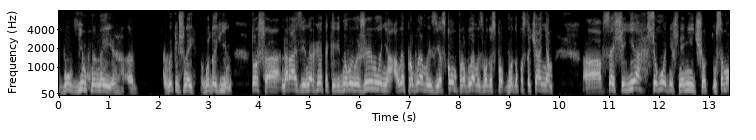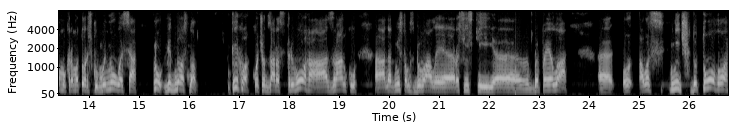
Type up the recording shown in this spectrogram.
був вімкнений виключений водогін. Тож наразі енергетики відновили живлення, але проблеми з зв'язком, проблеми з водопостачанням все ще є. Сьогоднішня ніч от у самому Краматорську минулася ну відносно. Тихо, хоч от зараз тривога, а зранку а, над містом збивали російський е, БПЛА. Е, о, а ось ніч до того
